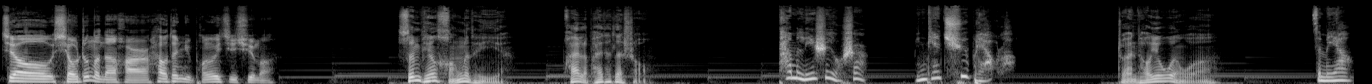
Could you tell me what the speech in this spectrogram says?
叫小郑的男孩，还有他女朋友一起去吗？”孙平横了他一眼，拍了拍他的手：“他们临时有事儿，明天去不了了。”转头又问我：“怎么样，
